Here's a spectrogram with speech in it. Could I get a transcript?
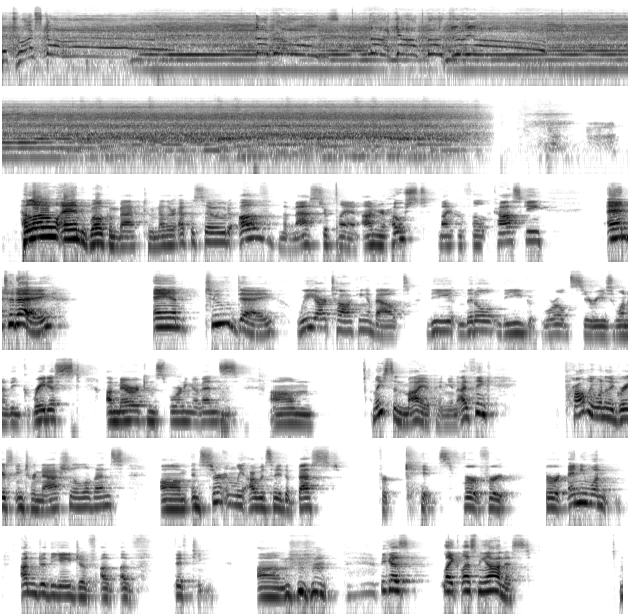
The drive score. The Bruins knock out Montreal. Hello and welcome back to another episode of The Master Plan. I'm your host, Michael Philip Koski, and today, and today, we are talking about the Little League World Series, one of the greatest American sporting events, um, at least in my opinion. I think probably one of the greatest international events, um, and certainly I would say the best for kids, for for for anyone under the age of of, of 15 um because like let's be honest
